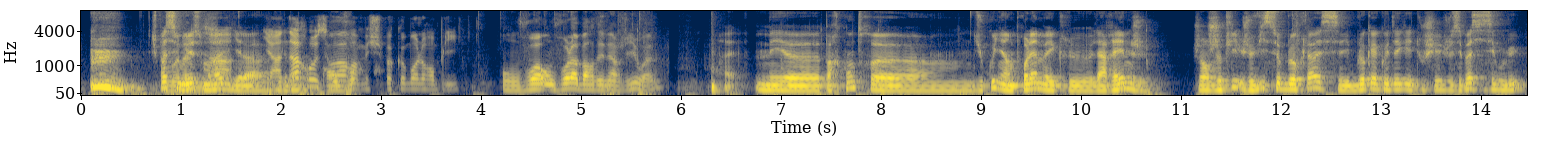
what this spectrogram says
Je sais pas si vous voyez mon live, il y a la... Il y a un arrosoir, On voit- mais je sais pas comment on le remplit. On voit, on voit la barre d'énergie, ouais. Ouais. Mais euh, par contre, euh, du coup, il y a un problème avec le, la range. Genre, je, clique, je vise ce bloc-là et c'est le bloc à côté qui est touché. Je sais pas si c'est voulu.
